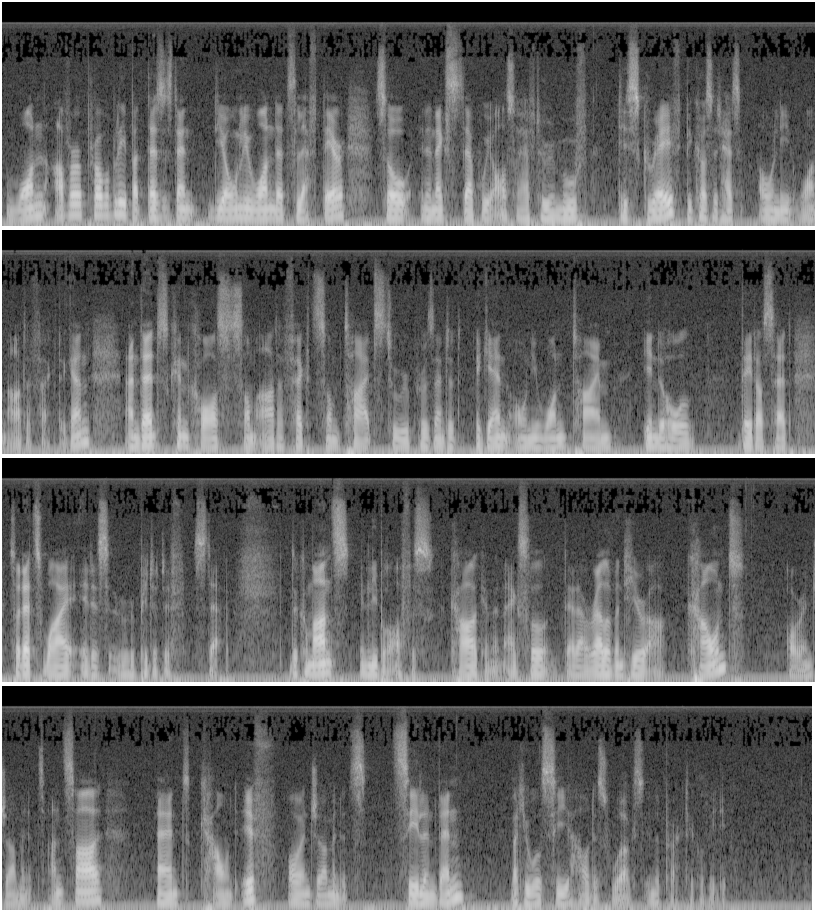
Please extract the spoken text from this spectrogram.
one other probably, but this is then the only one that's left there. So in the next step we also have to remove this grave because it has only one artifact again and that can cause some artifacts, some types to represent it again only one time in the whole data set. So that's why it is a repetitive step. The commands in LibreOffice Calc and in Excel that are relevant here are count, or in German it's Anzahl, and count if, or in German it's zählen wenn, but you will see how this works in the practical video.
